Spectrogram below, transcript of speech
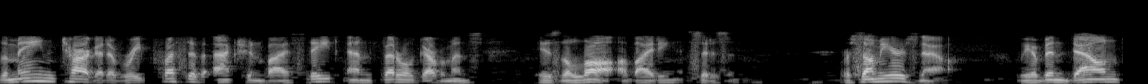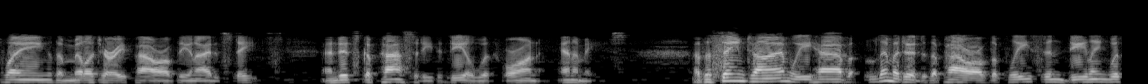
the main target of repressive action by state and federal governments is the law abiding citizen. For some years now, we have been downplaying the military power of the United States and its capacity to deal with foreign enemies. At the same time, we have limited the power of the police in dealing with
